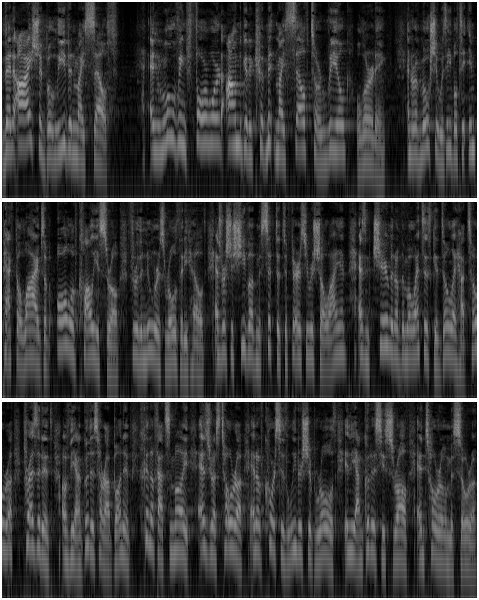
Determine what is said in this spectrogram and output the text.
then I should believe in myself. And moving forward, I'm going to commit myself to real learning and Rav Moshe was able to impact the lives of all of Klal Yisrael through the numerous roles that he held as Rosh HaYeshiva of Mesivta Tiferes Yerushalayim, as chairman of the Moetzes Gedolei HaTorah, president of the Agudas Harabanim, Chinuch Atzmai, Ezras Torah, and of course his leadership roles in the Agudas Yisrael and Torah Umesorah.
